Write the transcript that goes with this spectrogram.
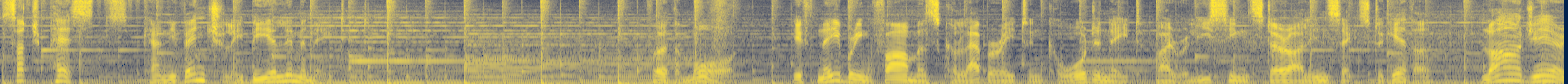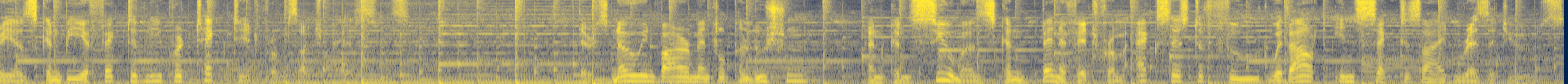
such pests can eventually be eliminated. Furthermore, if neighbouring farmers collaborate and coordinate by releasing sterile insects together, large areas can be effectively protected from such pests. There is no environmental pollution and consumers can benefit from access to food without insecticide residues.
